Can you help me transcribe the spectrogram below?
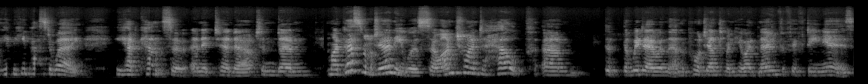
he, he passed away. He had cancer, and it turned out. And um, my personal journey was so I'm trying to help um, the, the widow and the, and the poor gentleman who I'd known for 15 years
